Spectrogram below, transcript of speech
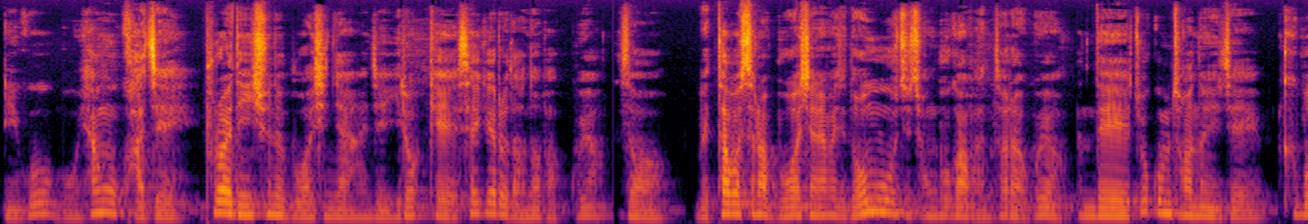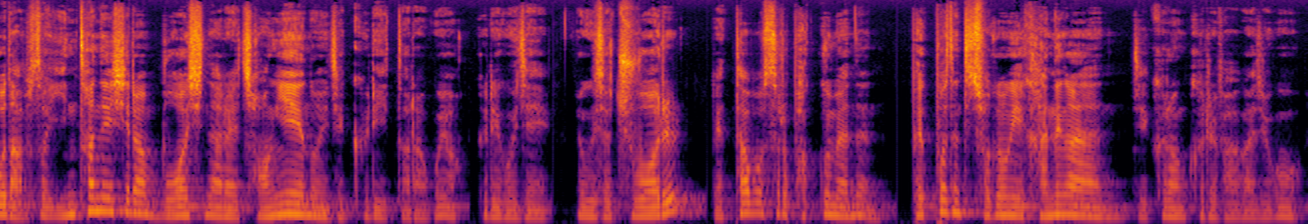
그리고 뭐 향후 과제, 될 이슈는 무엇이냐, 이제 이렇게 세 개로 나눠봤고요. 그래서 메타버스란 무엇이냐 하면 너무 이제 정보가 많더라고요. 근데 조금 저는 이제 그보다 앞서 인터넷이란 무엇이냐를 정의해 놓은 이제 글이 있더라고요. 그리고 이제 여기서 주어를 메타버스로 바꾸면은 100% 적용이 가능한 이제 그런 글을 봐가지고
